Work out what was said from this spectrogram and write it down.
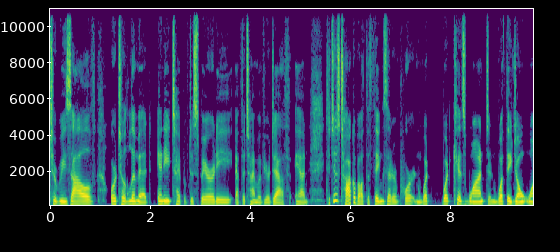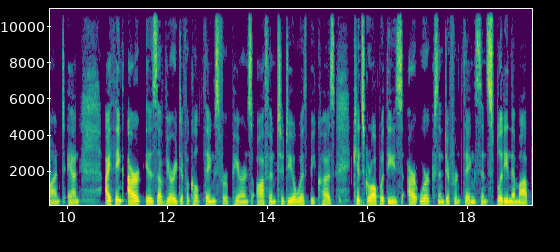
to resolve or to limit any type of disparity at the time of your death. And to just talk about the things that are important, what what kids want and what they don't want. And I think art is a very difficult things for parents often to deal with because kids grow up with these artworks and different things and splitting them up.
